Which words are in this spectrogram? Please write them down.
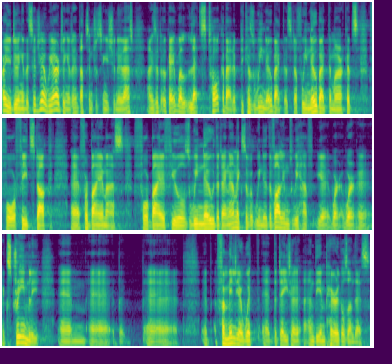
are you doing it? They said, yeah, we are doing it. That's interesting. You should know that. And I said, okay, well, let's talk about it because we know about this stuff. We know about the markets for feedstock, uh, for biomass, for biofuels. We know the dynamics of it. We know the volumes. We have, yeah, we're, we're uh, extremely um, uh, uh familiar with uh, the data and the empiricals on this.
